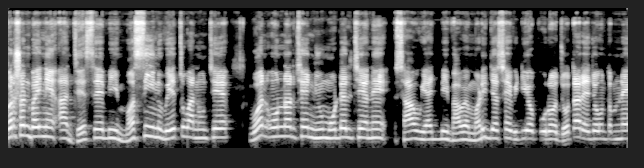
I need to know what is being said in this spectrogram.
કરશનભાઈને આ જેસેબી મશીન વેચવાનું છે. વન ઓનર છે, ન્યૂ મોડેલ છે અને સાવ વ્યાજબી ભાવે મળી જશે. વીડિયો પૂરો જોતા રહેજો. હું તમને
